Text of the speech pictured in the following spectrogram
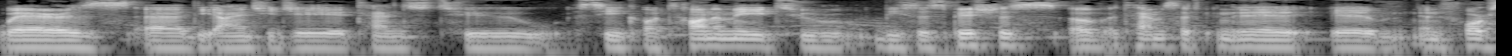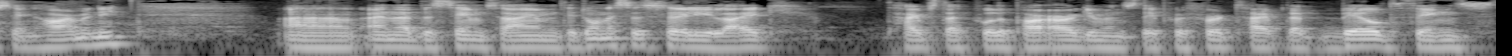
whereas uh, the INTJ tends to seek autonomy, to be suspicious of attempts at uh, um, enforcing harmony. Uh, and at the same time, they don't necessarily like types that pull apart arguments. They prefer type that build things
